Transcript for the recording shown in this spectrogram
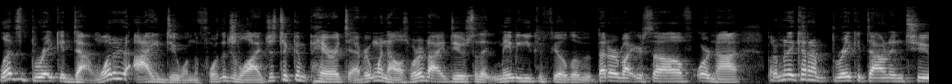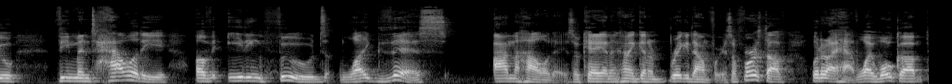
let's break it down. What did I do on the 4th of July just to compare it to everyone else? What did I do so that maybe you can feel a little bit better about yourself or not? But I'm going to kind of break it down into the mentality of eating foods like this on the holidays. Okay. And I'm kind of going to break it down for you. So first off, what did I have? Well, I woke up,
